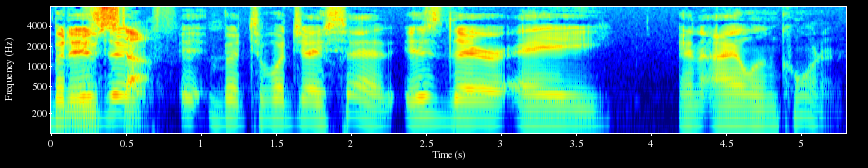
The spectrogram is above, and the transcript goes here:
but new is there, stuff. it- but to what Jay said, is there a an island corner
